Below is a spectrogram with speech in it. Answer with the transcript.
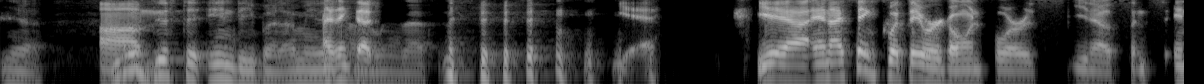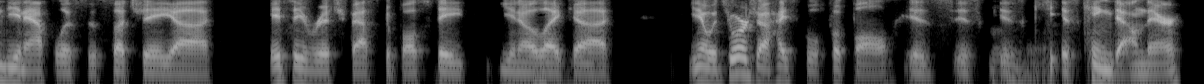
yeah um to indy but i mean i think that, that. yeah yeah and i think what they were going for is you know since indianapolis is such a uh it's a rich basketball state. You know, like mm-hmm. uh, you know, with Georgia, high school football is is is mm-hmm. is king down there.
